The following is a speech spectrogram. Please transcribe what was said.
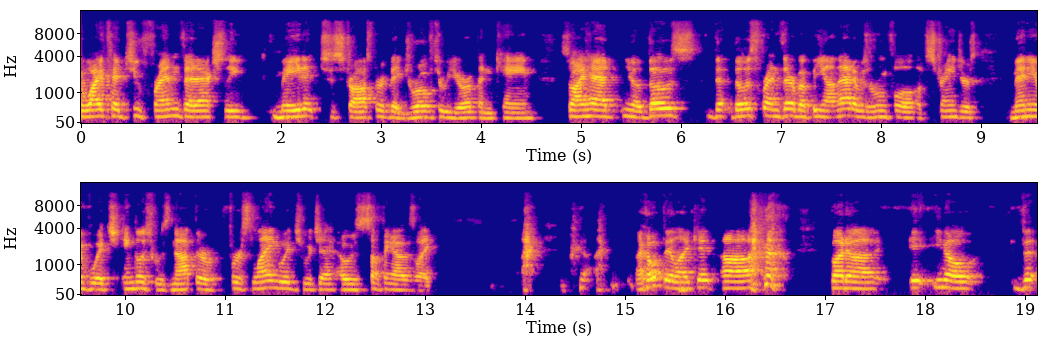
wife had two friends that actually made it to Strasbourg. They drove through Europe and came. So I had, you know, those th- those friends there. But beyond that, it was a room full of strangers, many of which English was not their first language, which I, was something I was like, I hope they like it. Uh, but uh, it, you know, the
